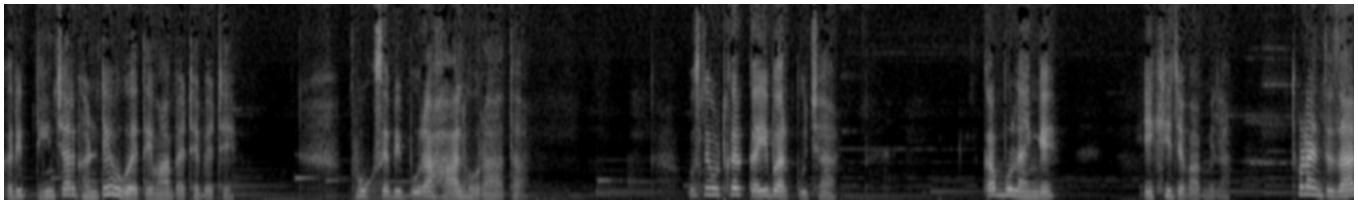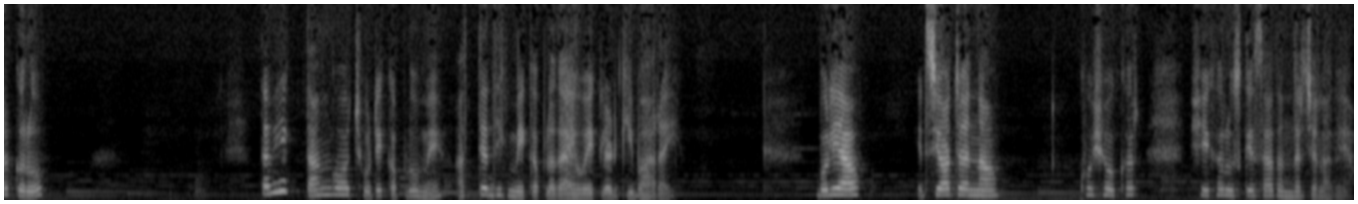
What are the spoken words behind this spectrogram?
करीब तीन चार घंटे हो गए थे वहाँ बैठे बैठे भूख से भी बुरा हाल हो रहा था। उसने उठकर कई बार पूछा, कब बुलाएँगे? एक ही जवाब मिला, थोड़ा इंतज़ार करो। तभी एक तंग और छोटे कपड़ों में अत्यधिक मेकअप लगाए हुए एक लड़की बाहर आई। बोली, आओ इट्स योर टर्न नाउ खुश होकर शेखर उसके साथ अंदर चला गया।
